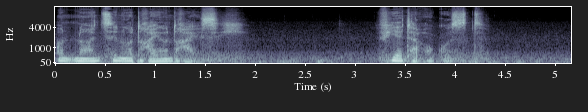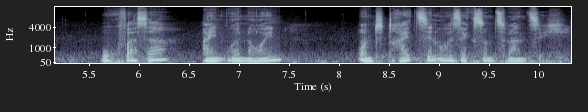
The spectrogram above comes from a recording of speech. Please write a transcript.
und 19 Uhr 33. 4. August. Hochwasser 1 Uhr 9 und 13 Uhr 26.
